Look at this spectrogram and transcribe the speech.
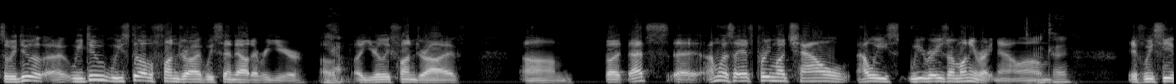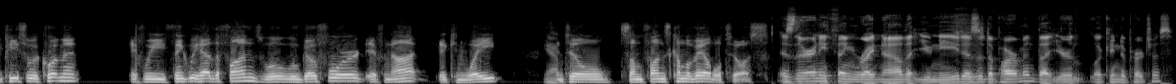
so we do uh, we do we still have a fund drive we send out every year a, Yeah. a yearly fund drive. Um, but that's uh, i'm going to say that's pretty much how how we we raise our money right now um, okay. if we see a piece of equipment if we think we have the funds we'll we'll go for it if not it can wait Yeah. until some funds come available to us Is there anything right now that you need as a department that you're looking to purchase?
